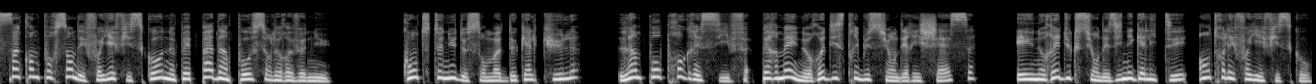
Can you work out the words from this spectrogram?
50% des foyers fiscaux ne paient pas d'impôt sur le revenu. Compte tenu de son mode de calcul, l'impôt progressif permet une redistribution des richesses et une réduction des inégalités entre les foyers fiscaux.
